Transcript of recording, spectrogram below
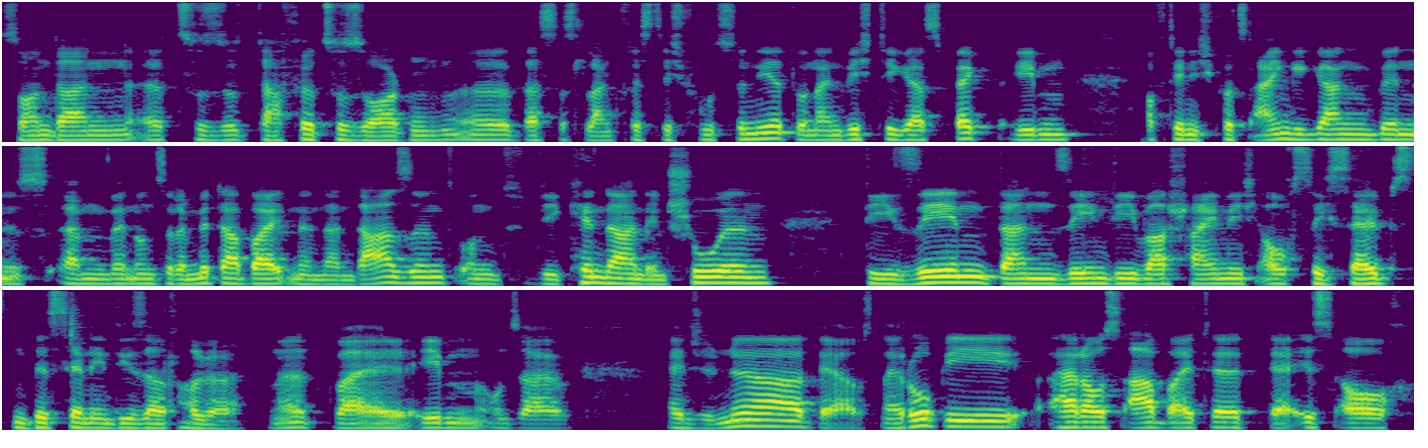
sondern äh, zu, dafür zu sorgen, äh, dass es langfristig funktioniert. Und ein wichtiger Aspekt eben, auf den ich kurz eingegangen bin, ist, ähm, wenn unsere Mitarbeitenden dann da sind und die Kinder an den Schulen die sehen, dann sehen die wahrscheinlich auch sich selbst ein bisschen in dieser Rolle, ne? weil eben unser Ingenieur, der aus Nairobi heraus arbeitet, der ist auch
